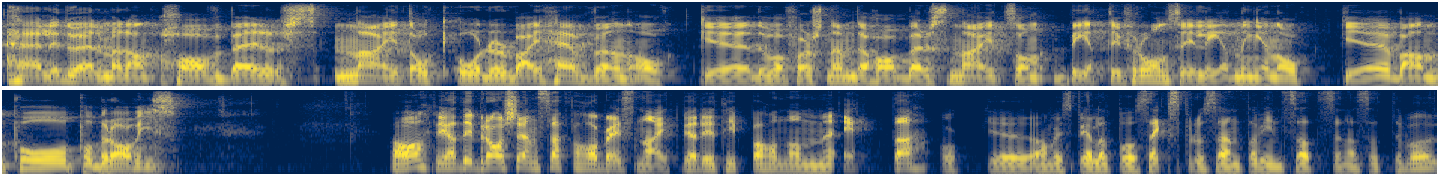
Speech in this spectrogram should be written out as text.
härlig duell mellan Havbergs Knight och Order by Heaven och eh, det var förstnämnde Havbergs Knight som bet ifrån sig ledningen och eh, vann på, på bra vis. Ja, vi hade bra känsla för Harbergs Knight. Vi hade ju tippat honom etta och eh, han var ju spelat på 6% av insatserna, så det var,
